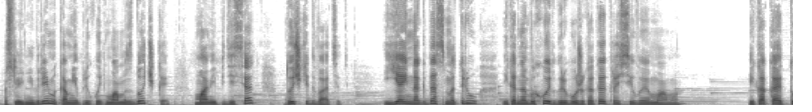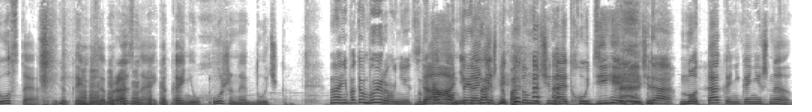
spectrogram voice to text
в последнее время, ко мне приходит мама с дочкой, маме 50, дочке 20. И я иногда смотрю, и когда она выходит, говорю, боже, какая красивая мама. И какая толстая, и какая безобразная, и какая неухоженная дочка. Ну, они потом выровняются Да, они, этапе. конечно, потом начинают худеть, начи- Да. но так они, конечно,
